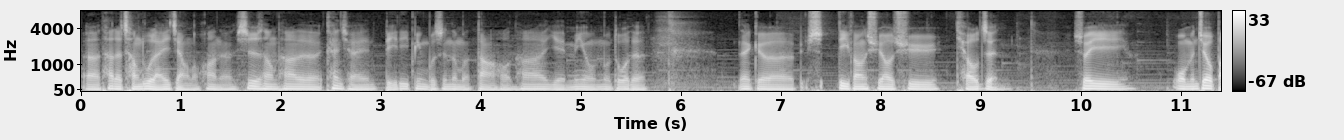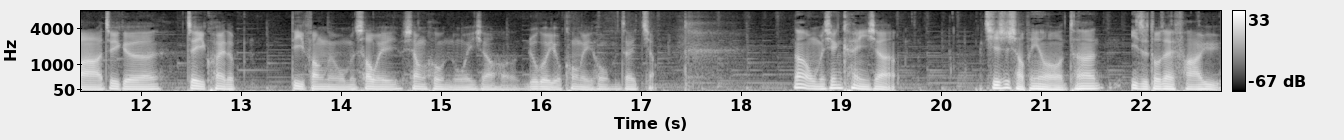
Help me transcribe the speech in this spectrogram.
呃，它的长度来讲的话呢，事实上它的看起来比例并不是那么大哈，它也没有那么多的那个地方需要去调整，所以我们就把这个这一块的地方呢，我们稍微向后挪一下哈。如果有空了以后，我们再讲。那我们先看一下，其实小朋友他一直都在发育，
